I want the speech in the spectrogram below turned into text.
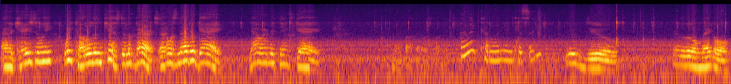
and occasionally we cuddled and kissed in the barracks, and it was never gay. Now everything's gay." I thought that was funny. I like cuddling and kissing. You do. You're the little Meggle.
